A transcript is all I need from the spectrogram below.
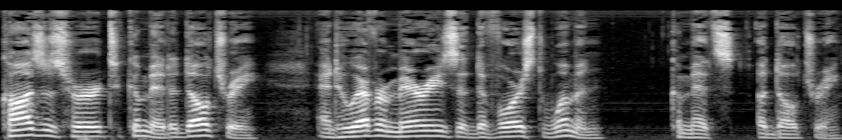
causes her to commit adultery, and whoever marries a divorced woman commits adultery.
